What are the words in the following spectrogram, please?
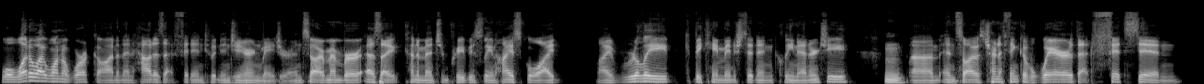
well, what do I want to work on? And then how does that fit into an engineering major? And so I remember, as I kind of mentioned previously in high school, I, I really became interested in clean energy. Hmm. Um, and so I was trying to think of where that fits in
